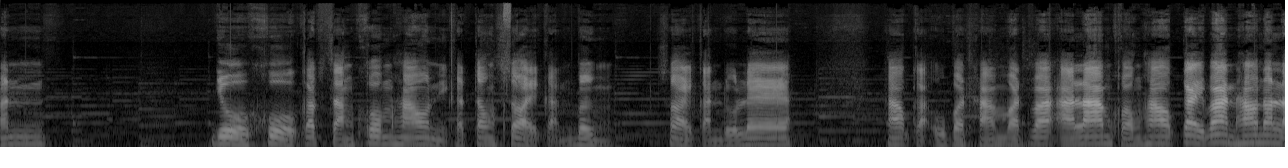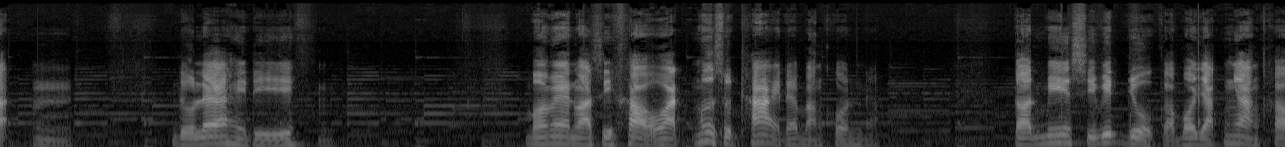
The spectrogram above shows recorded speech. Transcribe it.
มัน อยู่คู่กับสังคมเฮานี่ก็ต้องช่วยกันเบิ่งช่วยกันดูแลเฮากับอุปถัมภ์วัดว่าอารามของเฮาใกล้บ้านเฮานั่นแหละอืม ดูแลให้ดีบ่แม่นว่าสิเข้าวัดมื้อสุดท้ายได้บางคนเนี่ยตอนมีชีวิตอยู่กับบ่อยากย่างเข้า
